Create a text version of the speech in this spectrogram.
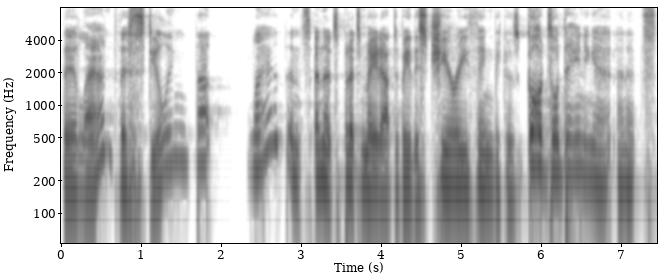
their land. They're stealing that land, and it's, and it's but it's made out to be this cheery thing because God's ordaining it, and it's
